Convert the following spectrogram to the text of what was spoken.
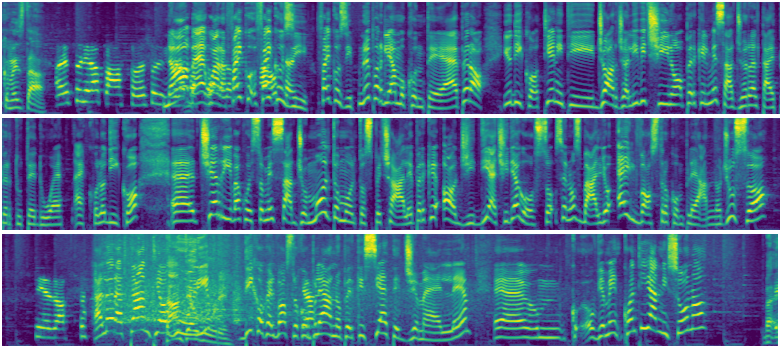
come sta? Adesso gliela passo, adesso No, gliela beh, passo. guarda, fai, co- fai Ah, così, fai così. Noi parliamo con te, eh, però io dico, tieniti Giorgia lì vicino perché il messaggio in realtà è per tutte e due. Ecco, lo dico. Eh, ci arriva questo messaggio molto molto speciale perché oggi, 10 di agosto, se non sbaglio, è il vostro compleanno, giusto? Sì, esatto. Allora, tanti Tanti auguri. auguri. Dico che è il vostro compleanno perché siete gemelle. Co- ovviamente, quanti anni sono? Beh, eh,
